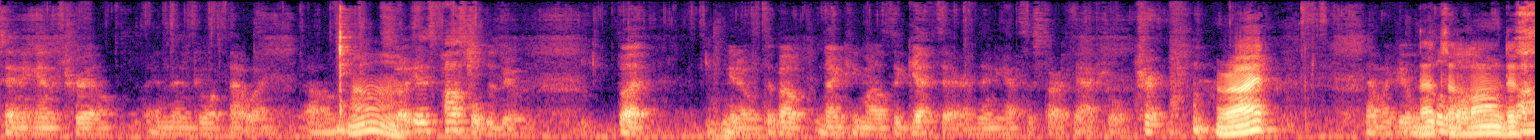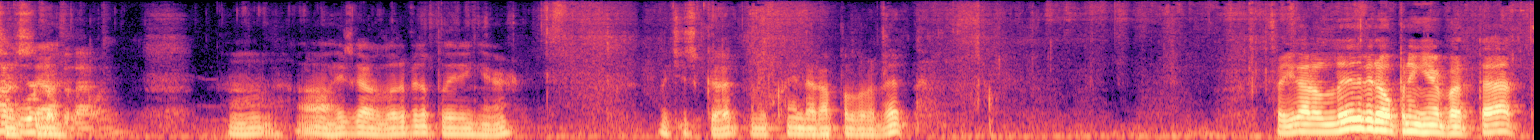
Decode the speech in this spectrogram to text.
Santa Ana Trail and then go up that way. Um, Oh. So it's possible to do, but you know it's about 19 miles to get there, and then you have to start the actual trip. Right? that might be a That's a long I'll have distance, to work yeah. up to that one. Uh, oh, he's got a little bit of bleeding here, which is good. Let me clean that up a little bit. So you got a little bit opening here, but that's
